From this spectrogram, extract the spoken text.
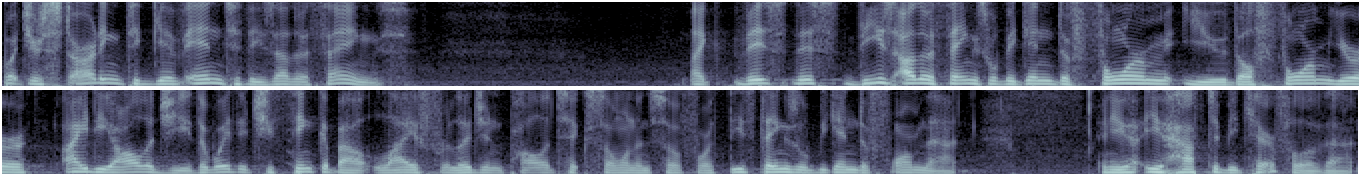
but you're starting to give in to these other things like this, this, these other things will begin to form you they'll form your ideology the way that you think about life religion politics so on and so forth these things will begin to form that and you, you have to be careful of that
